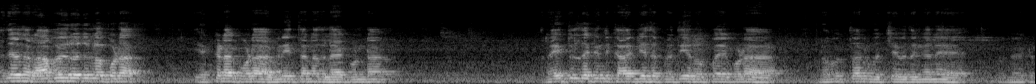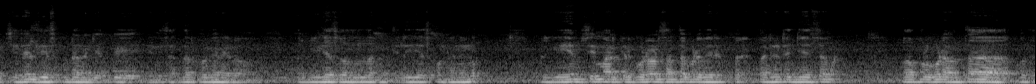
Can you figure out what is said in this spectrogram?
అదేవిధంగా రాబోయే రోజుల్లో కూడా ఎక్కడా కూడా అవినీతి అన్నది లేకుండా రైతుల దగ్గర నుంచి కలెక్ట్ చేసే ప్రతి రూపాయి కూడా ప్రభుత్వానికి వచ్చే విధంగానే మేము ఇక్కడ చర్యలు తీసుకుంటానని చెప్పి నేను ఈ సందర్భంగా నేను మీడియా సోదరులు తెలియజేసుకుంటాను నేను మరి ఏఎంసీ మార్కెట్ గోడౌన్స్ అంతా కూడా వేరే పర్యటన చేసాం లోపల కూడా అంతా కొంత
